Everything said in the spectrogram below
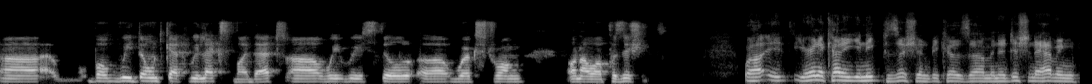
uh, but we don't get relaxed by that. we, we still work strong on our positions. Well, it, you're in a kind of unique position because, um, in addition to having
